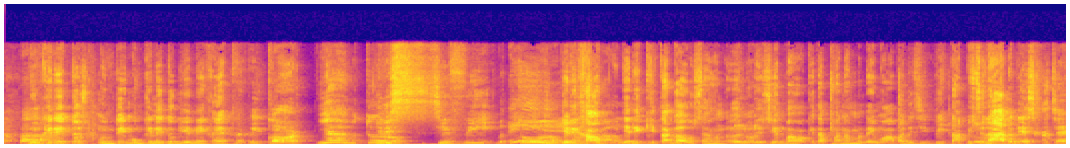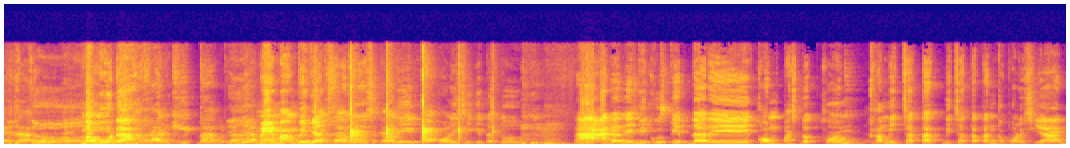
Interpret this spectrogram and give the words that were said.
apa. Mungkin itu mungkin mungkin itu gini kayak track record. Ya, betul. Jadi CV. Betul. Jadi Betul kalau jadi kita nggak usah nulisin bahwa kita pernah mendemo apa di CV, tapi sudah ada di SKCK. Betul. Memudahkan kita. Memudahkan. Iya, memang bijaksana sekali Pak polisi kita tuh. Nah, ada nih dikutip dari kompas.com, kami catat di catatan kepolisian.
